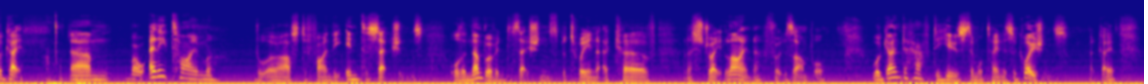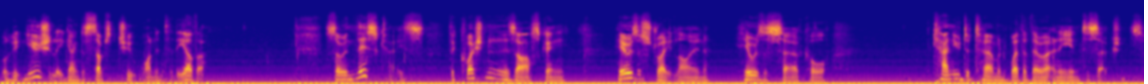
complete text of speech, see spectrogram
Okay, um, well, any time that we're asked to find the intersections or the number of intersections between a curve and a straight line, for example, we're going to have to use simultaneous equations. Okay, we're usually going to substitute one into the other. So in this case, the question is asking, here is a straight line, here is a circle, can you determine whether there are any intersections?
